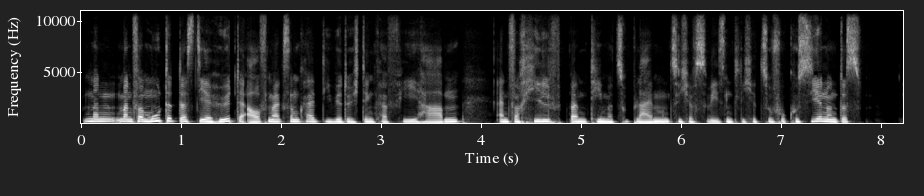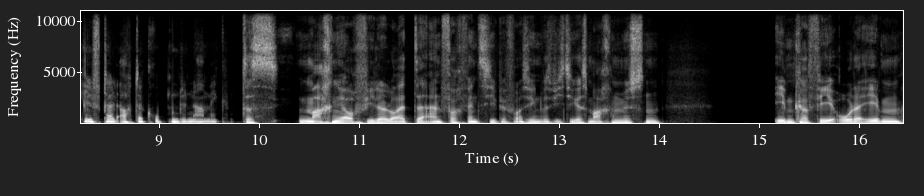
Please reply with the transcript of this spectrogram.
man, man vermutet, dass die erhöhte Aufmerksamkeit, die wir durch den Kaffee haben, einfach hilft, beim Thema zu bleiben und sich aufs Wesentliche zu fokussieren. Und das hilft halt auch der Gruppendynamik. Das machen ja auch viele Leute einfach, wenn sie, bevor sie irgendwas Wichtiges machen müssen, eben Kaffee oder eben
